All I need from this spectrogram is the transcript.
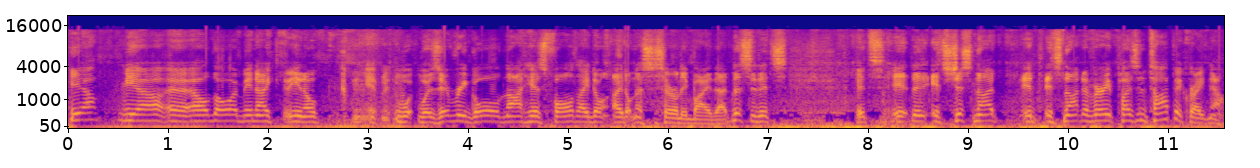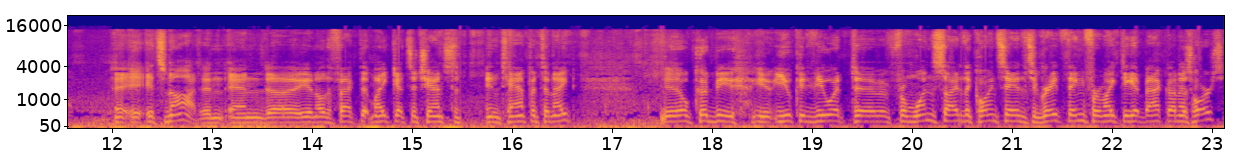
Yeah, yeah. Uh, although I mean, I you know, it, was every goal not his fault? I don't. I don't necessarily buy that. Listen, it's it's it, it's just not. It, it's not a very pleasant topic right now. It, it's not, and and uh, you know the fact that Mike gets a chance to, in Tampa tonight. You know, could be you, you could view it uh, from one side of the coin, saying it's a great thing for Mike to get back on his horse,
